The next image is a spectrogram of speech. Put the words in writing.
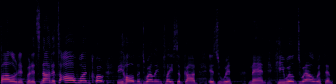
followed it, but it's not. It's all one quote Behold, the dwelling place of God is with man. He will dwell with them,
